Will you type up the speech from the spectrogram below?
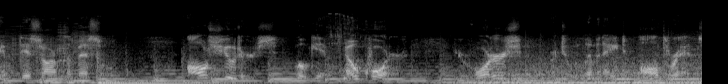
and disarm the missile. All shooters will give no quarter. Your orders are to eliminate all threats.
